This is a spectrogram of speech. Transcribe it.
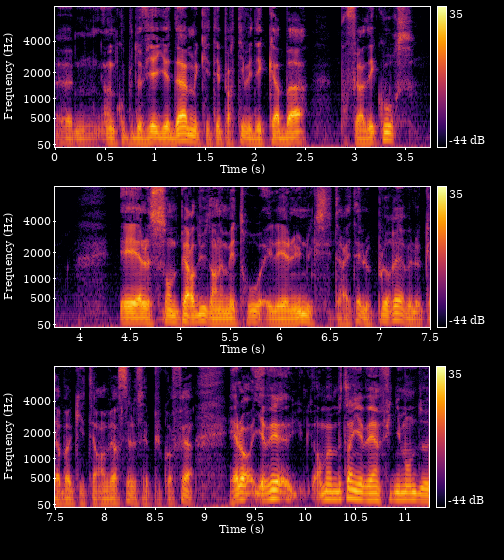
un couple de vieilles dames qui étaient partis avec des cabas pour faire des courses. Et elles se sont perdues dans le métro. Et il y qui s'est arrêtée, elle pleurait avec le cabas qui était renversé, elle ne savait plus quoi faire. Et alors, en même temps, il y avait infiniment de,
